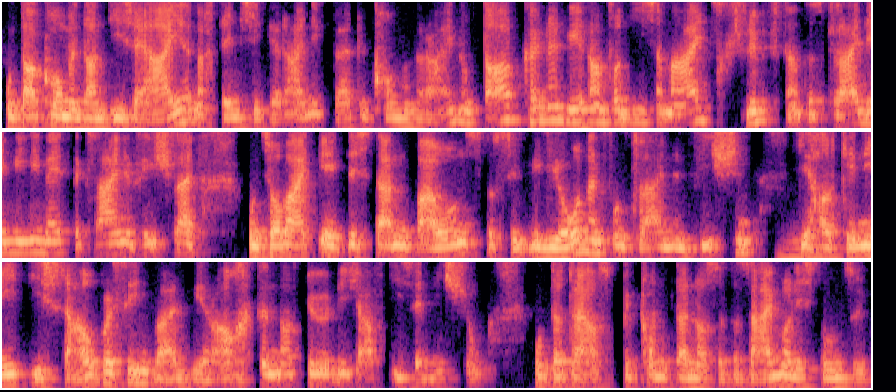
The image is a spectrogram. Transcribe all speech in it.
und da kommen dann diese Eier, nachdem sie gereinigt werden, kommen rein, und da können wir dann von diesem Ei, schlüpft dann das kleine Millimeter, kleine Fischlein, und so weit geht es dann bei uns, das sind Millionen von kleinen Fischen, die halt genetisch sauber sind, weil wir achten natürlich auf diese Mischung. Und daraus bekommt dann, also das einmal ist unsere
